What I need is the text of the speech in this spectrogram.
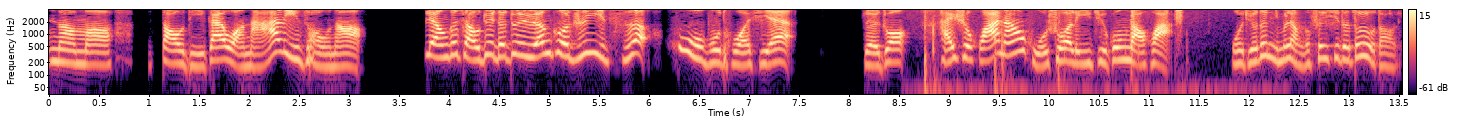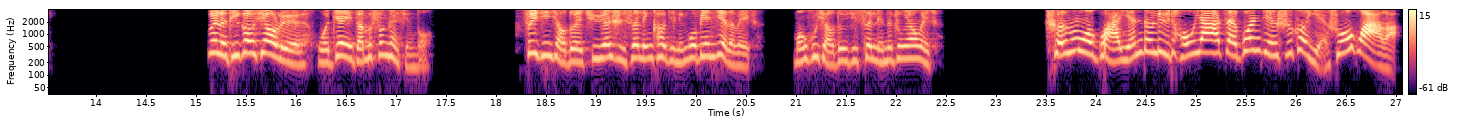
那么，到底该往哪里走呢？两个小队的队员各执一词，互不妥协。最终，还是华南虎说了一句公道话：“我觉得你们两个分析的都有道理。为了提高效率，我建议咱们分开行动。飞禽小队去原始森林靠近邻国边界的位置，猛虎小队去森林的中央位置。”沉默寡言的绿头鸭在关键时刻也说话了。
